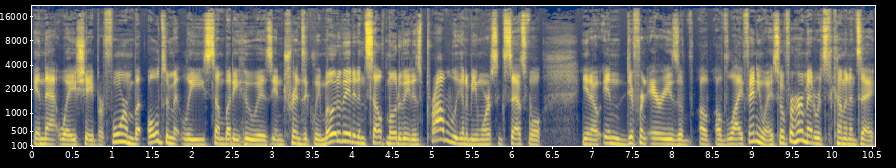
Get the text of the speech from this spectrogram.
in that way, shape, or form. But ultimately, somebody who is intrinsically motivated and self motivated is probably going to be more successful, you know, in different areas of, of, of, life anyway. So for Herm Edwards to come in and say,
